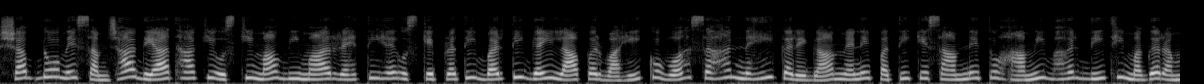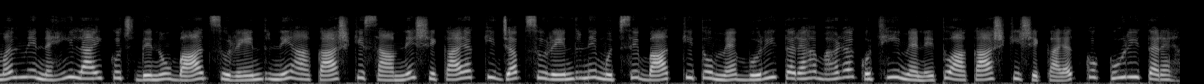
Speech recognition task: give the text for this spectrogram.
शब्दों में समझा दिया था कि उसकी माँ बीमार रहती है, उसके प्रति बरती गई लापरवाही को वह सहन नहीं करेगा। मैंने पति के सामने तो हामी भर दी थी, मगर अमल में नहीं लाई। कुछ दिनों बाद सुरेंद्र ने आकाश के सामने शिकायत की। जब सुरेंद्र ने मुझसे बात की तो मैं बुरी तरह भड़क उठी। मैंने तो आकाश की शिकायत को पूरी तरह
